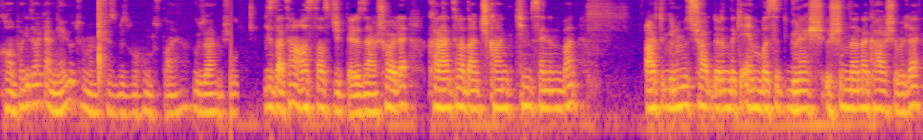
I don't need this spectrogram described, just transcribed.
Kampa giderken niye götürmemişiz biz bu humustan ya? Güzelmiş. Biz zaten hassas ciltleriz. Yani şöyle karantinadan çıkan kimsenin ben artık günümüz şartlarındaki en basit güneş ışınlarına karşı bile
